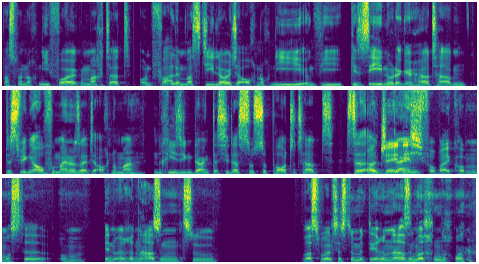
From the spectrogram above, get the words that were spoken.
was man noch nie vorher gemacht hat und vor allem, was die Leute auch noch nie irgendwie gesehen oder gehört haben. Deswegen auch von meiner Seite auch nochmal einen riesigen Dank, dass ihr das so supportet habt. Ist das, Und Jay dein- nicht vorbeikommen musste, um in eure Nasen zu. Was wolltest du mit deren Nasen machen nochmal?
